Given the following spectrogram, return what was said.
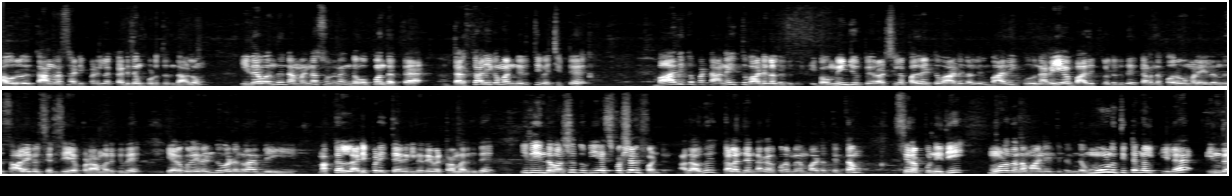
அவர் காங்கிரஸ் அடிப்படையில் கடிதம் கொடுத்திருந்தாலும் இதை வந்து நம்ம என்ன சொல்றோம்னா இந்த ஒப்பந்தத்தை தற்காலிகமாக நிறுத்தி வச்சுட்டு பாதிக்கப்பட்ட அனைத்து வார்டுகள் இருக்குது. இப்போ மீஞ்சூர் பேராட்சியில் பதினெட்டு வார்டுகள்லையும் பாதிப்பு நிறைய பாதிப்புகள் இருக்குது. கடந்த பருவமழையிலேருந்து சாலைகள் சரி செய்யப்படாமல் இருக்குது. ஏறக்குறைய ரெண்டு வருடங்களாக இப்படி மக்கள் அடிப்படை தேவைகள் நிறைவேற்றாமல் இருக்குது. இது இந்த வருஷத்துடைய ஸ்பெஷல் ஃபண்ட் அதாவது கலைஞர் நகர்ப்புற மேம்பாட்டு திட்டம் சிறப்பு நிதி மூலதன மானிய திட்டம். இந்த மூணு திட்டங்கள் கீழே இந்த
